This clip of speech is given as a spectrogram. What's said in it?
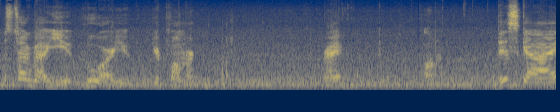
Let's talk about you. Who are you? You're Plummer, right? Plummer. This guy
